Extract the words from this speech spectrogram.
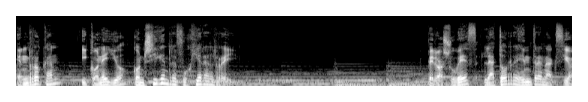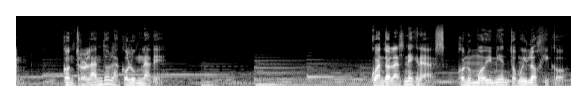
Enrocan y con ello consiguen refugiar al rey. Pero a su vez la torre entra en acción, controlando la columna D. Cuando las negras, con un movimiento muy lógico,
